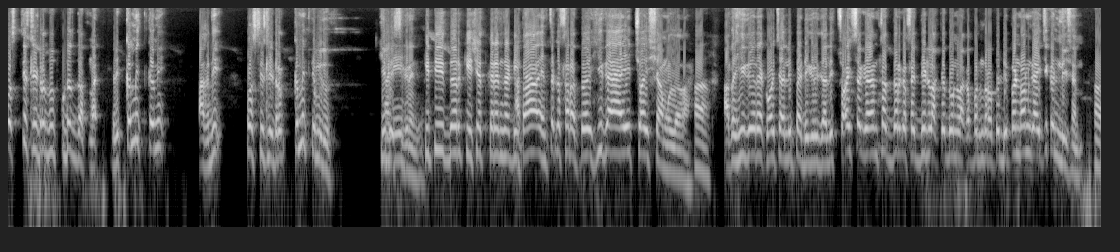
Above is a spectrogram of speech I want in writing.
पस्तीस लिटर दूध कुठंच जात नाही. म्हणजे कमीत कमी अगदी पस्तीस लिटर कमीत कमी दूध. ही आणि किती दर की शेतकऱ्यांसाठी? आता यांचं कसं राहतं ही गाय आहे चॉईस हा. आता ही गाय रेकॉर्ड चालली पॅटेगरी झाली चॉईस सगळ्यांचा दर कसा आहे? दीड लाख ते दोन लाखापर्यंत राहतो डिपेंड ऑन गायची कंडिशन हा.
